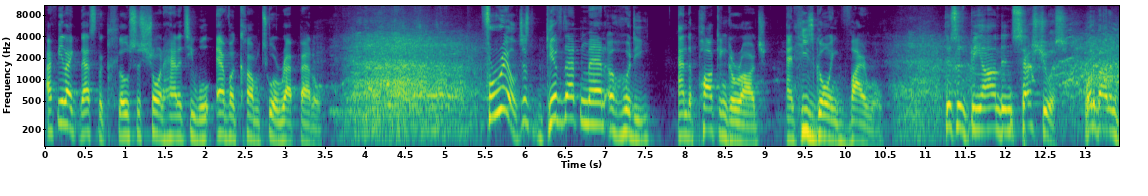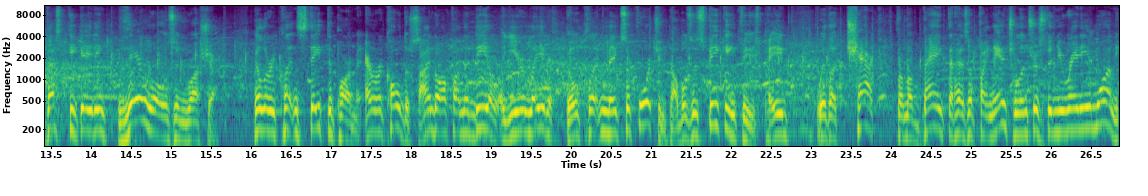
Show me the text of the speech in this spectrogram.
I feel like that's the closest Sean Hannity will ever come to a rap battle. For real, just give that man a hoodie and a parking garage, and he's going viral. This is beyond incestuous. What about investigating their roles in Russia? Hillary Clinton's State Department, Eric Holder, signed off on the deal a year later. Bill Clinton makes a fortune, doubles his speaking fees, paid with a check from a bank that has a financial interest in Uranium One.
